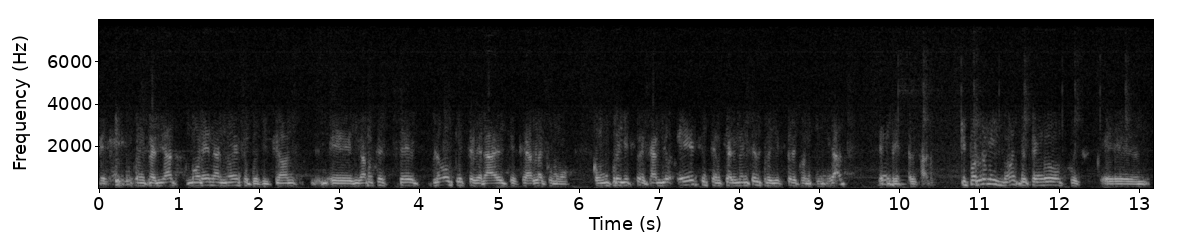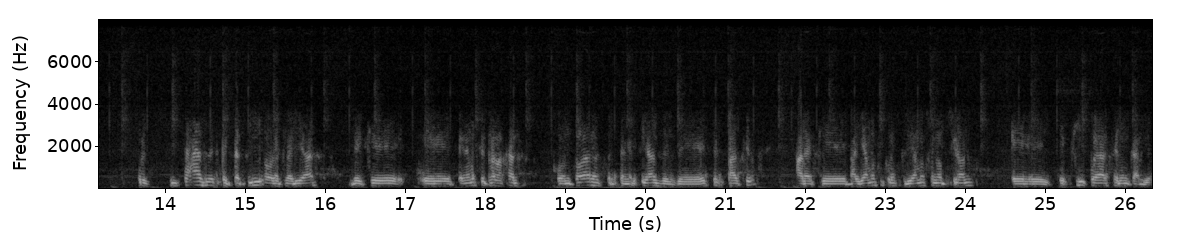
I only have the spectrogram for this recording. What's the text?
decir con claridad, Morena no es oposición, eh, digamos, este bloque federal que se habla como con un proyecto de cambio es esencialmente el proyecto de continuidad de Enrique Alfaro. Y por lo mismo, yo tengo pues, eh, pues quizás la expectativa o la claridad de que eh, tenemos que trabajar con todas nuestras energías desde este espacio para que vayamos y construyamos una opción eh, que sí pueda hacer un cambio.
